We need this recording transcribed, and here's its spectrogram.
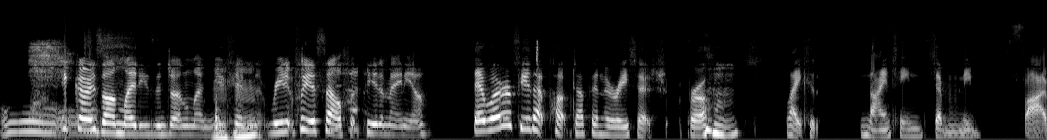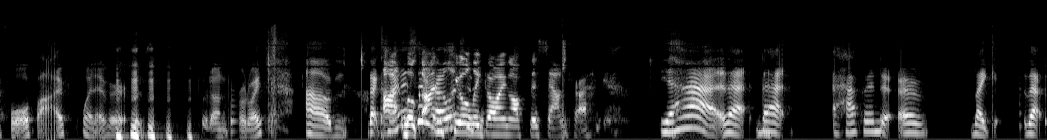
It goes on, ladies and gentlemen. You can mm-hmm. read it for yourself at TheaterMania. There were a few that popped up in the research from like 1975, four or five, whenever it was put on Broadway. Um, that Uh, kind of look, I'm purely going off the soundtrack. yeah, that that happened. Uh, like that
